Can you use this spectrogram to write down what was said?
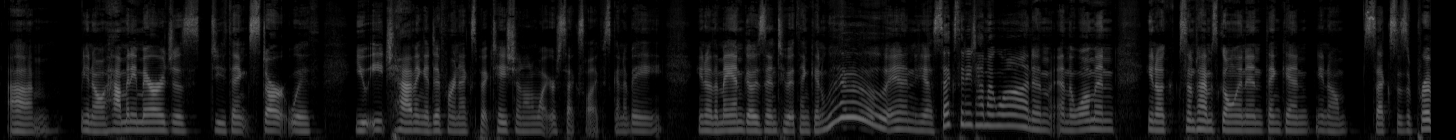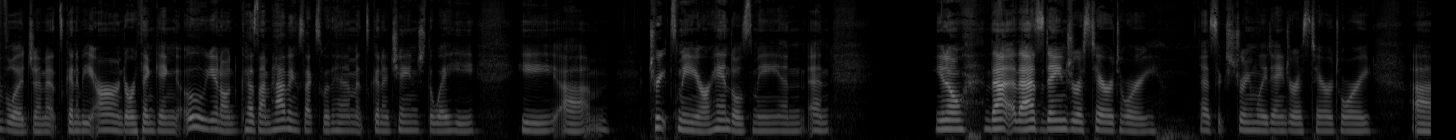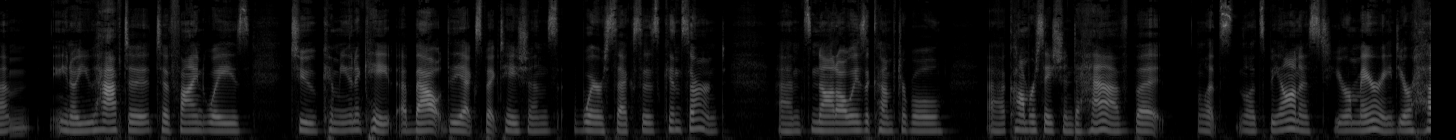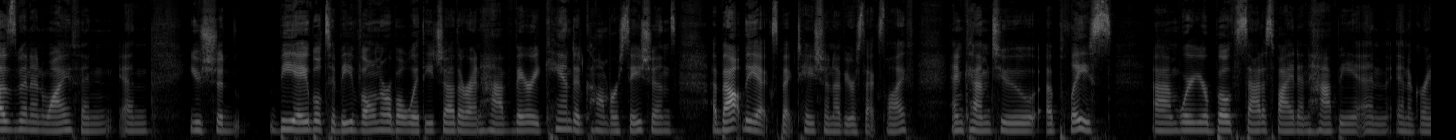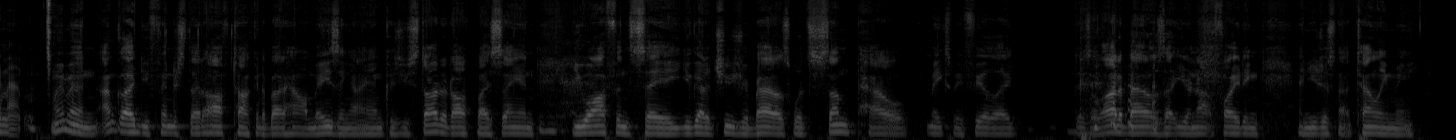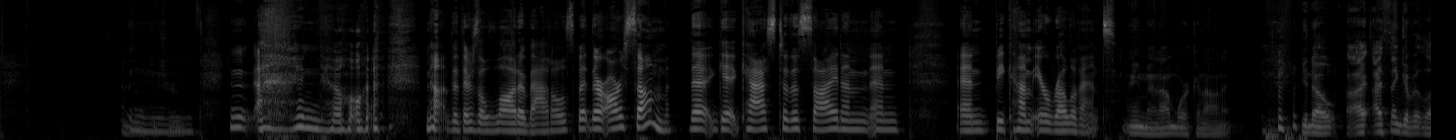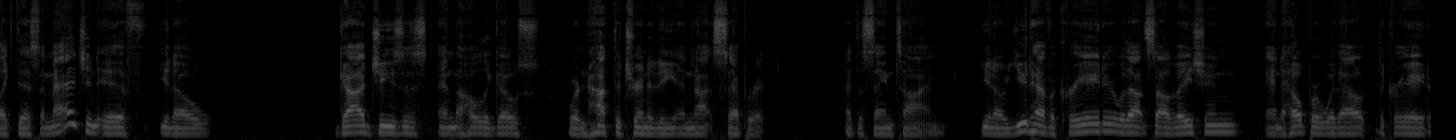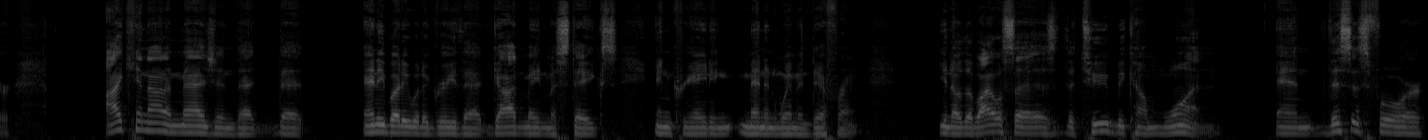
Um, you know, how many marriages do you think start with you each having a different expectation on what your sex life is going to be? You know, the man goes into it thinking, woo, and yeah, sex anytime I want. And, and the woman, you know, sometimes going in thinking, you know, sex is a privilege and it's going to be earned, or thinking, oh, you know, because I'm having sex with him, it's going to change the way he, he, um, treats me or handles me and and you know that that's dangerous territory. That's extremely dangerous territory. Um, you know you have to to find ways to communicate about the expectations where sex is concerned. Um, it's not always a comfortable uh, conversation to have but let's let's be honest you're married you're husband and wife and and you should be able to be vulnerable with each other and have very candid conversations about the expectation of your sex life and come to a place um, where you're both satisfied and happy and in agreement. Amen. I'm glad you finished that off talking about how amazing I am because you started off by saying you often say you got to choose your battles, which somehow makes me feel like there's a lot of battles that you're not fighting and you're just not telling me. no, not that there's a lot of battles, but there are some that get cast to the side and and and become irrelevant. Amen. I'm working on it. you know, I, I think of it like this. Imagine if, you know, God, Jesus, and the Holy Ghost were not the Trinity and not separate at the same time. You know, you'd have a creator without salvation and a helper without the creator. I cannot imagine that that anybody would agree that God made mistakes in creating men and women different. You know, the Bible says the two become one, and this is for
